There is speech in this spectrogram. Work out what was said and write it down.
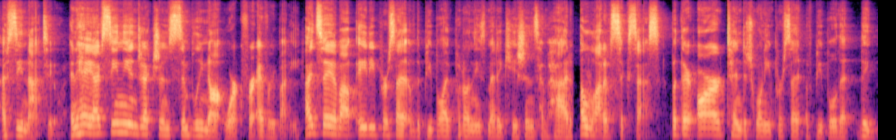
I've seen that too. And hey, I've seen the injections simply not work for everybody. I'd say about 80% of the people I put on these medications have had a lot of success, but there are 10 to 20% of people that they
